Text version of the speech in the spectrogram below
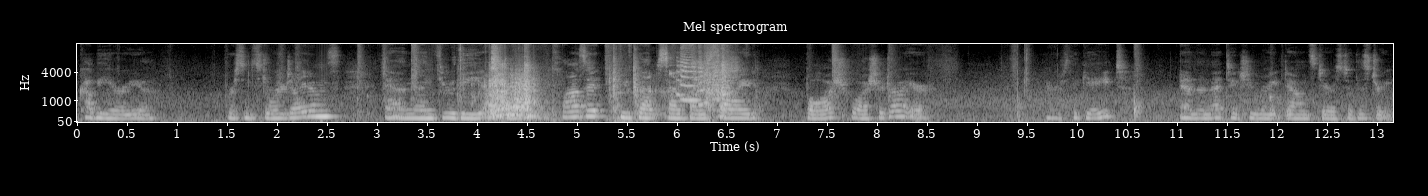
cubby area for some storage items. And then through the closet, you've got side by side Bosch washer dryer. There's the gate, and then that takes you right downstairs to the street.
